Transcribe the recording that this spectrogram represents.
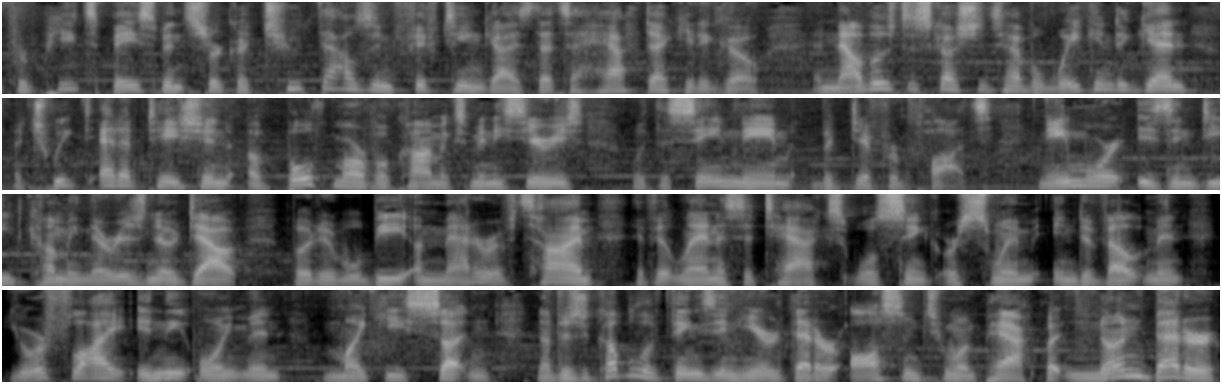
for Pete's Basement circa 2015, guys. That's a half decade ago. And now those discussions have awakened again, a tweaked adaptation of both Marvel Comics miniseries with the same name but different plots. Namor is indeed coming, there is no doubt, but it will be a matter of time if Atlantis Attacks will sink or swim in development. Your fly in the ointment, Mikey Sutton. Now, there's a couple of things in here that are awesome to unpack, but none better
